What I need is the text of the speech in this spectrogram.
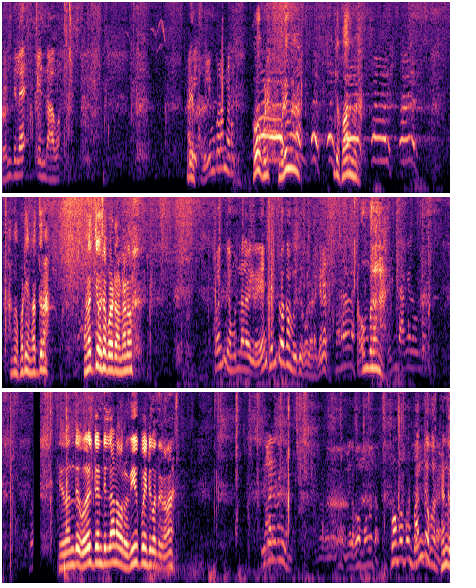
ரெண்டில் எண்ட் ஆகும். ஓ முடியுமா இங்கே பாருங்க. அங்கே படி அங்கே கத்துறான் உணர்ச்சி வசப்பட்டான் அண்ணா கொஞ்சம் முன்னால வைக்கிறேன். ஏன் சென்று பக்கம் போயிட்டு கொள்ள இது வந்து வேர்ல்ட் டென்ட் இல்லாம நான் ஒரு வியூ பாயிண்ட்டுக்கு வந்துக்கிறேன் எங்க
